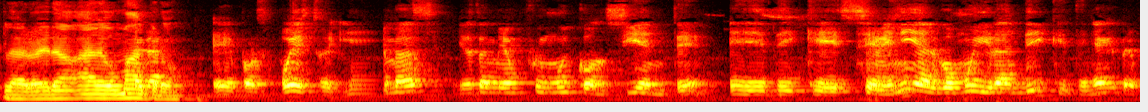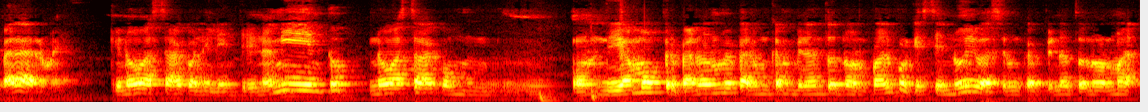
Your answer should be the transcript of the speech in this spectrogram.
claro, era algo macro. Era, eh, por supuesto, y además yo también fui muy consciente eh, de que se venía algo muy grande y que tenía que prepararme, que no bastaba con el entrenamiento, no bastaba con digamos, prepararme para un campeonato normal, porque este no iba a ser un campeonato normal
